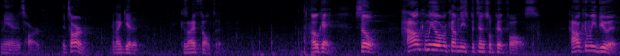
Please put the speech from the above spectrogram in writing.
man, it's hard. It's hard. And I get it because I felt it. Okay, so how can we overcome these potential pitfalls? How can we do it?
